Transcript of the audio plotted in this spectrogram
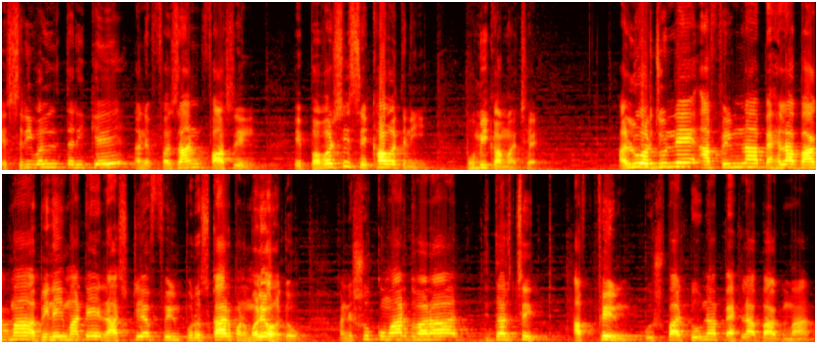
એ શ્રીવલ તરીકે અને ફઝાન ફાસિલ એ ભવરસિંહ શેખાવતની ભૂમિકામાં છે અલ્લુ અર્જુનને આ ફિલ્મના પહેલા ભાગમાં અભિનય માટે રાષ્ટ્રીય ફિલ્મ પુરસ્કાર પણ મળ્યો હતો. અને સુકુમાર દ્વારા દિગ્દર્શિત આ ફિલ્મ પુષ્પા ટુના પહેલા ભાગમાં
